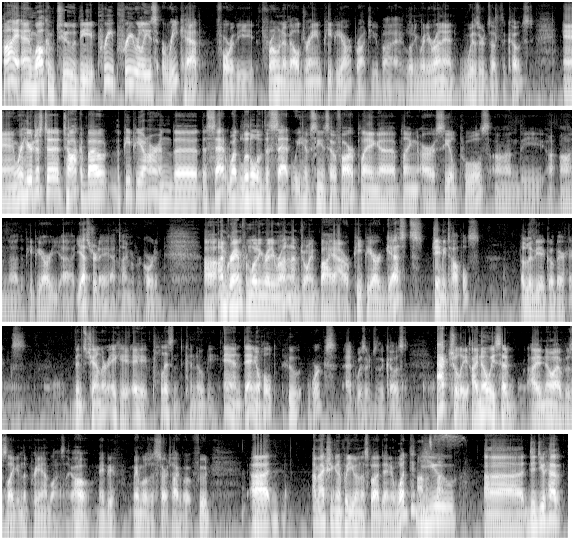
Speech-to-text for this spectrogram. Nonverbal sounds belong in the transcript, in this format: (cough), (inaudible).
Hi, and welcome to the pre-pre-release recap for the Throne of Eldraine PPR, brought to you by Loading Ready Run and Wizards of the Coast. And we're here just to talk about the PPR and the, the set, what little of the set we have seen so far, playing uh, playing our sealed pools on the uh, on uh, the PPR uh, yesterday at time of recording. Uh, I'm Graham from Loading Ready Run, and I'm joined by our PPR guests, Jamie Topples, Olivia Gobert Hicks, Vince Chandler, aka Pleasant Kenobi, and Daniel Holt, who works at Wizards of the Coast. Actually, I know we said, I know I was like in the preamble, I was like, oh, maybe if, maybe we'll just start talking about food. Uh, I'm actually going to put you on the spot, Daniel. What did you, uh, did you have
